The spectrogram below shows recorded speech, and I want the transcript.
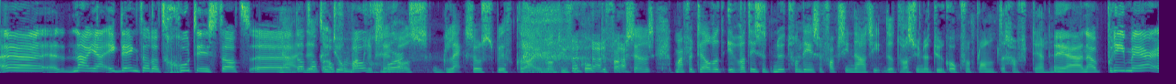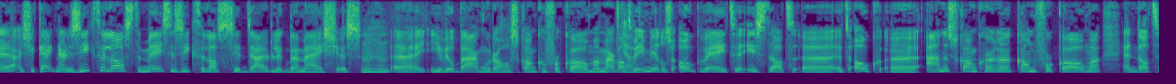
Uh, nou ja, ik denk dat het goed is dat uh, ja, dat, dat, dat je ook makkelijk zeggen als GlaxoSmithKline, want u verkoopt de vaccins. Maar vertel, wat, wat is het nut van deze vaccinatie? Dat was u natuurlijk ook van plan om te gaan vertellen. Ja, nou primair, als je kijkt naar de ziektelast, de meeste ziektelast zit duidelijk bij meisjes. Mm -hmm. uh, je wil baarmoederhalskanker voorkomen. Maar wat ja. we inmiddels ook weten, is dat het ook anuskanker kan voorkomen. En dat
